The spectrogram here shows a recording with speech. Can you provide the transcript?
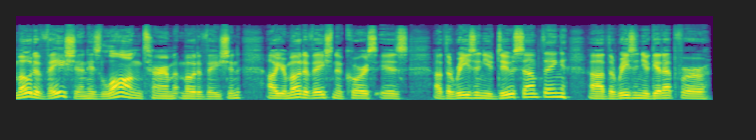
motivation, his long term motivation. Uh, your motivation, of course, is uh, the reason you do something, uh, the reason you get up for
